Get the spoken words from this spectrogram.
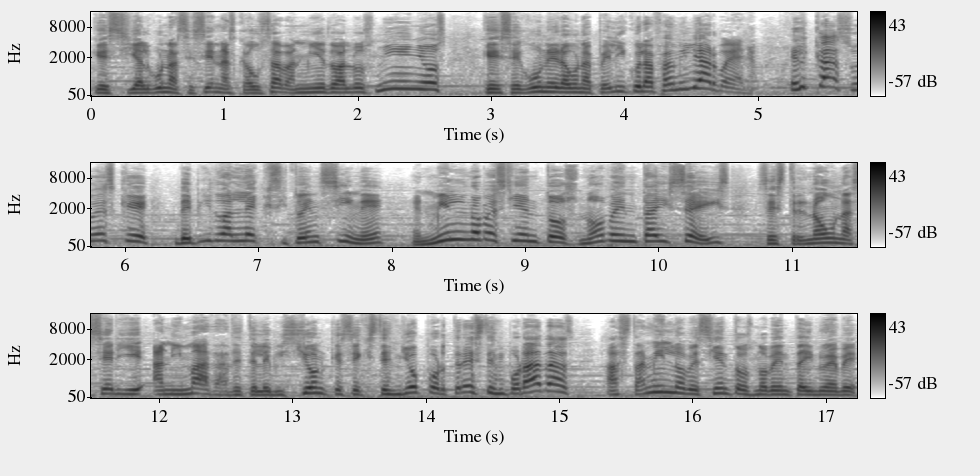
que si algunas escenas causaban miedo a los niños, que según era una película familiar. Bueno, el caso es que debido al éxito en cine, en 1996 se estrenó una serie animada de televisión que se extendió por tres temporadas hasta 1999.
